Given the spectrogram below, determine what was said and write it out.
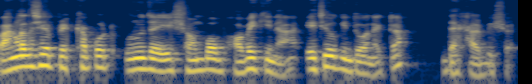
বাংলাদেশের প্রেক্ষাপট অনুযায়ী সম্ভব হবে কিনা, এটিও কিন্তু অনেকটা দেখার বিষয়।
